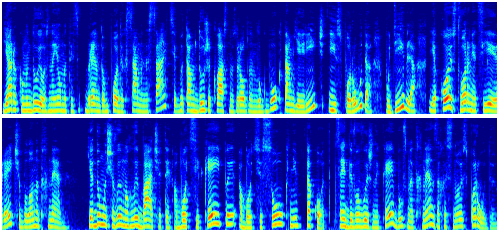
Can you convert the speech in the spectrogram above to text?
Я рекомендую ознайомитись з брендом подих саме на сайті, бо там дуже класно зроблений лукбук, там є річ і споруда, будівля, якою створення цієї речі було натхнене. Я думаю, що ви могли бачити або ці кейпи, або ці сукні. Так от, цей дивовижний кейп був натхнен захисною спорудою.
